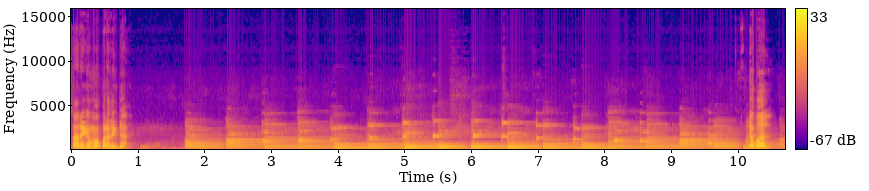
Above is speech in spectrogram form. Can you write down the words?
सारेगम परत एकदा. डबल.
